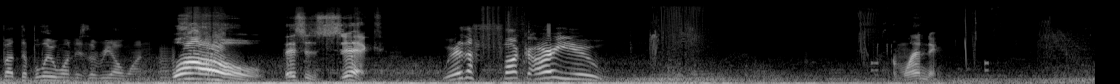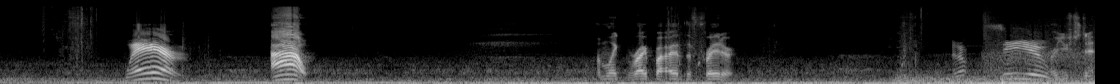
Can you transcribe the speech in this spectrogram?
But the blue one is the real one. Whoa! This is sick. Where the fuck are you? I'm landing. Where? Ow! I'm like right by the freighter. I don't see you. Are you sta-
